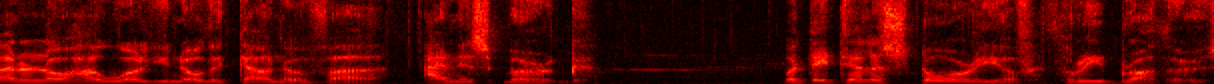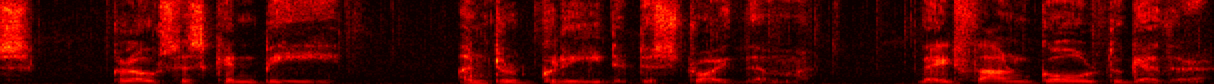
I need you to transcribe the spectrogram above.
I don't know how well you know the town of uh, Annesburg, but they tell a story of three brothers, close as can be, until greed destroyed them. They'd found gold together,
